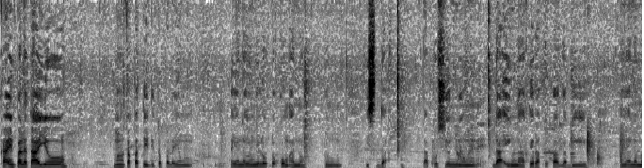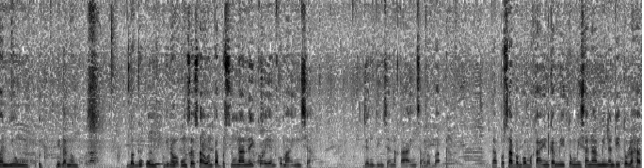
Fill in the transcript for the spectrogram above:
Kain pala tayo mga kapatid. Ito pala yung ayan na yung niluto kong ano, yung isda. Tapos yun yung daing na tira ko kagabi. Ayan naman yung, uy, nilangang bagoong ginawa kong sasawan. Tapos yung nanay ko, ayan, kumain siya. Diyan din siya nakain sa baba. Tapos habang kumakain kami, itong misa namin, andito lahat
